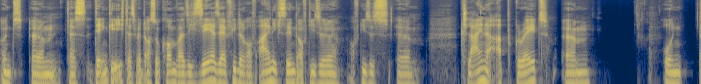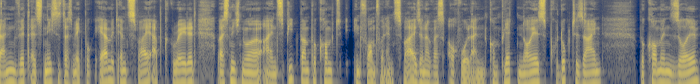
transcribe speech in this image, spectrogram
Und ähm, das denke ich, das wird auch so kommen, weil sich sehr, sehr viele darauf einig sind, auf diese, auf dieses ähm, kleine Upgrade. Ähm, und dann wird als nächstes das MacBook Air mit M2 abgegradet, was nicht nur ein Speedbump bekommt in Form von M2, sondern was auch wohl ein komplett neues Produktdesign bekommen soll.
